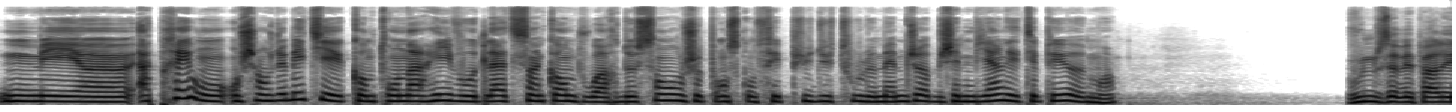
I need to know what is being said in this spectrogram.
Mais euh, après, on, change de métier. Quand on arrive au-delà de 50, voire 200, je pense qu'on fait plus du tout le même job. J'aime bien les TPE, moi. Vous nous avez parlé,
